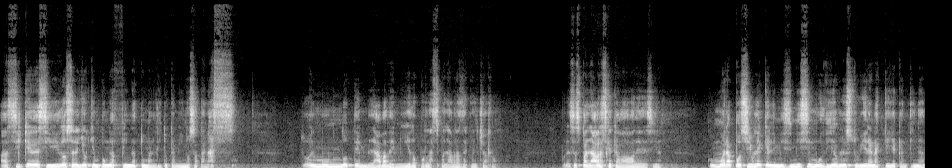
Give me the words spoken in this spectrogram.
Así que he decidido ser yo quien ponga fin a tu maldito camino, Satanás. Todo el mundo temblaba de miedo por las palabras de aquel charro, por esas palabras que acababa de decir. ¿Cómo era posible que el mismísimo diablo estuviera en aquella cantina?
